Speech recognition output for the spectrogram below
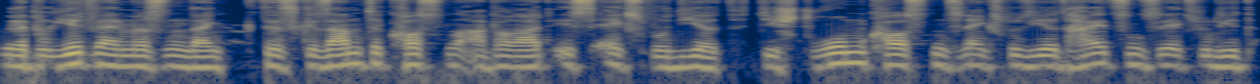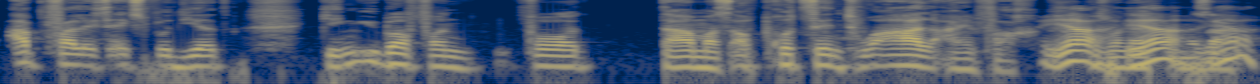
repariert werden müssen. Dein, das gesamte Kostenapparat ist explodiert. Die Stromkosten sind explodiert, Heizung ist explodiert, Abfall ist explodiert gegenüber von vor damals, auch prozentual einfach. Ja, ja, ja.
